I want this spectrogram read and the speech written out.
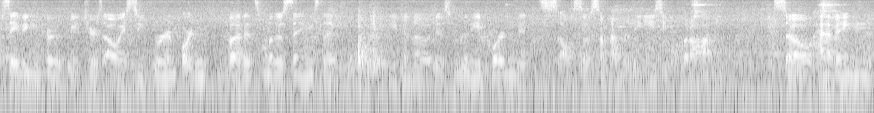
saving for the future is always super important, but it's one of those things that even though it is really important, it's also somehow really easy to put off. So having,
